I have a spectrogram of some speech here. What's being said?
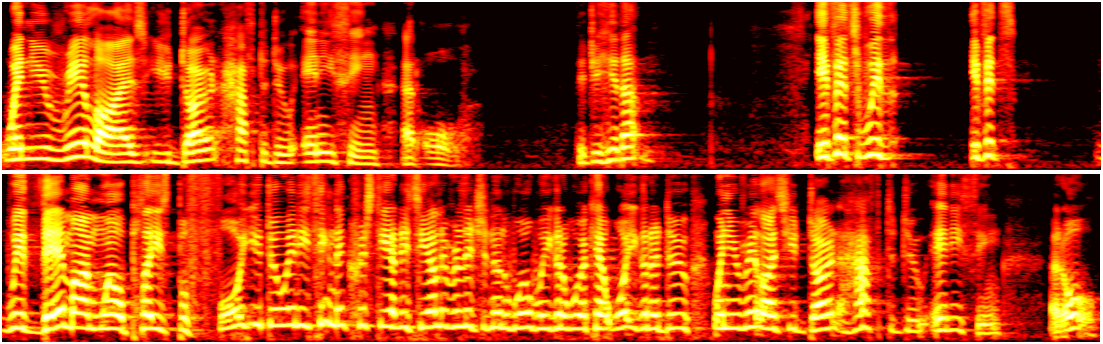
when you realize you don't have to do anything at all. Did you hear that? If it's with, if it's with them, I'm well pleased before you do anything, then Christianity is the only religion in the world where you're going to work out what you're going to do when you realize you don't have to do anything at all.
